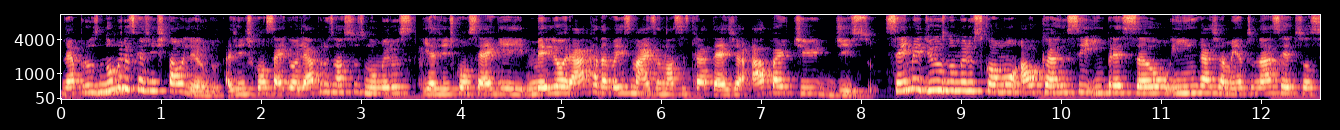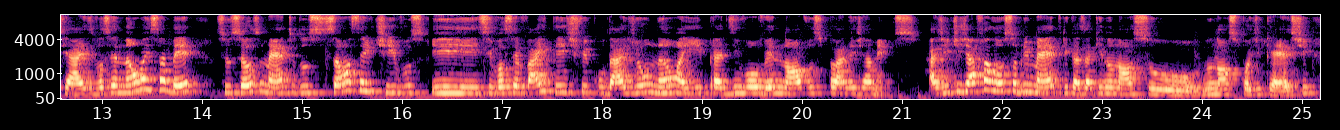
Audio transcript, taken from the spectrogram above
né, para os números que a gente está olhando. A gente consegue olhar para os nossos números e a gente consegue melhorar cada vez mais a nossa estratégia a partir disso. Sem medir os números como alcance, impressão e engajamento nas redes sociais, você não vai saber se os seus métodos são assertivos e se você vai ter dificuldade ou não aí para desenvolver novos planejamentos. A gente já falou sobre métricas aqui no nosso, no nosso podcast.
